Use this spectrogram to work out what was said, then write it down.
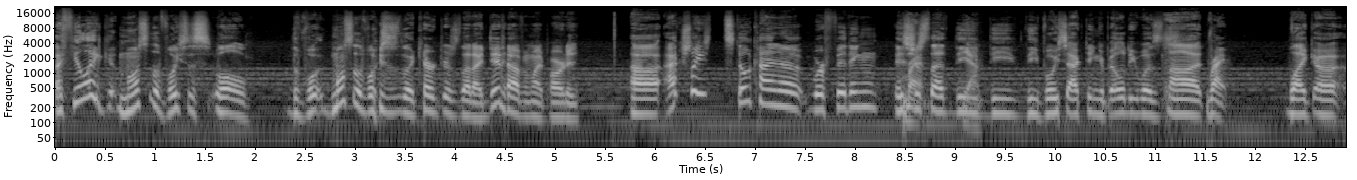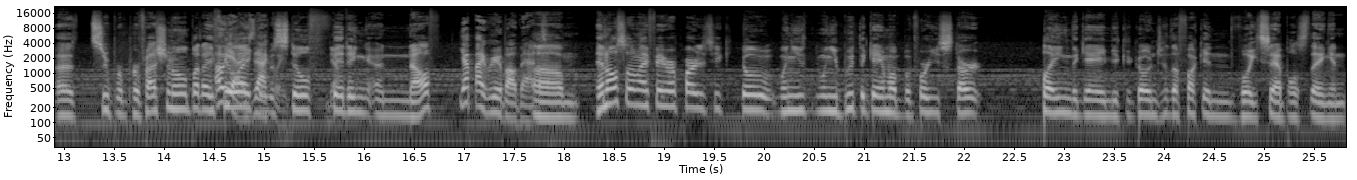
I feel like most of the voices, well, the vo- most of the voices of the characters that I did have in my party, uh, actually still kind of were fitting. It's Right. just that the, Yeah. the the voice acting ability was not right. like a, a super professional, but I feel Oh, yeah, like it was still fitting enough. Yep, I agree about that. Um, and also my favorite part is you could go when you when you boot the game up before you start playing the game, you could go into the fucking voice samples thing and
